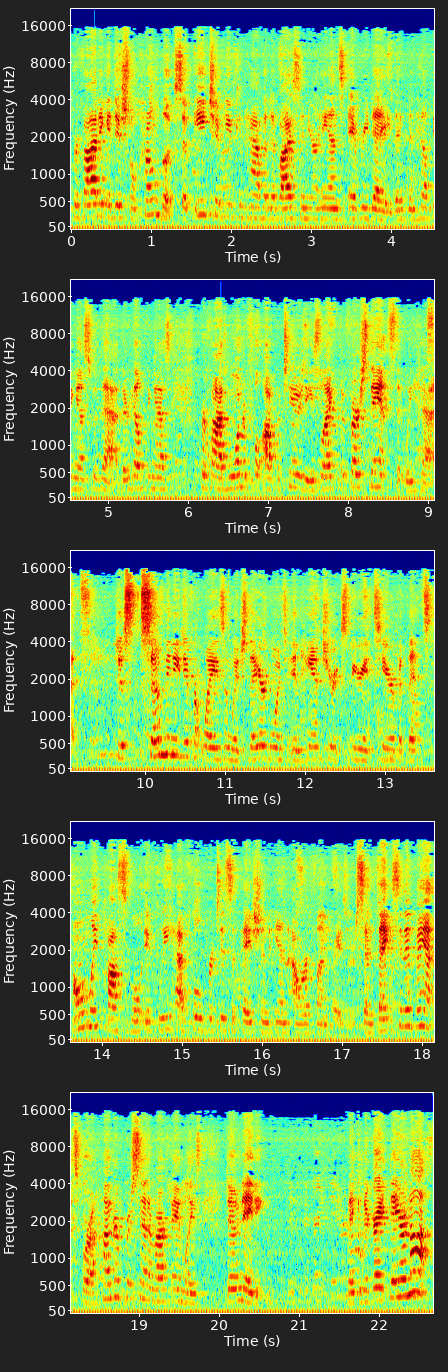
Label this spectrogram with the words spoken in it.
providing additional Chromebooks so each of you can have a device in your hands every day. They've been helping us with that. They're helping us provide wonderful opportunities like the first dance that we had. Just so many different ways in which they are going to enhance your experience here, but that's only possible if we have full participation in our fundraiser. So thanks in advance for 100% of our families donating. Make it a great day or not.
